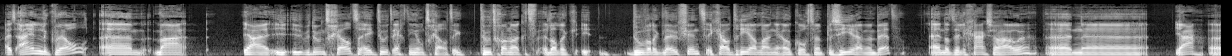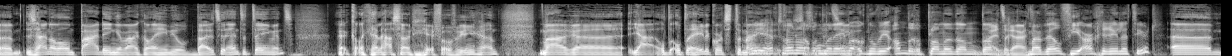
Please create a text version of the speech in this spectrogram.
Uiteindelijk wel, um, maar ja, je bedoelt geld. Ik doe het echt niet om het geld. Ik doe het gewoon dat ik, dat ik doe wat ik leuk vind. Ik ga al drie jaar lang elke ochtend met plezier uit mijn bed. En dat wil ik graag zo houden. En uh, ja, uh, er zijn al wel een paar dingen waar ik al heen wil buiten entertainment. Daar uh, kan ik helaas nou niet even over ingaan. Maar uh, ja, op, op, de hele korte termijn. Maar je hebt gewoon als ondernemer ook nog weer andere plannen dan. dan Uiteraard. Maar wel VR gerelateerd? Ehm,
